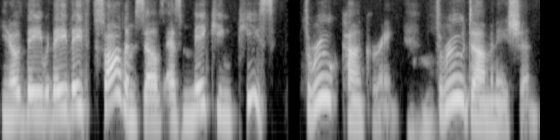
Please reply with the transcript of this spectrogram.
you know, they they they saw themselves as making peace through conquering, mm-hmm. through domination.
